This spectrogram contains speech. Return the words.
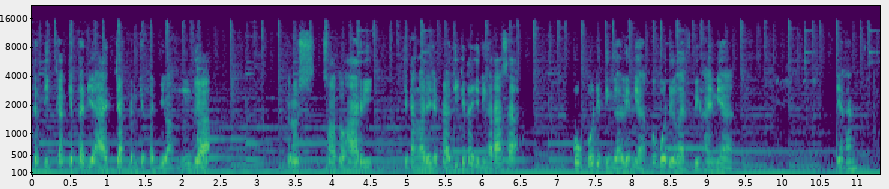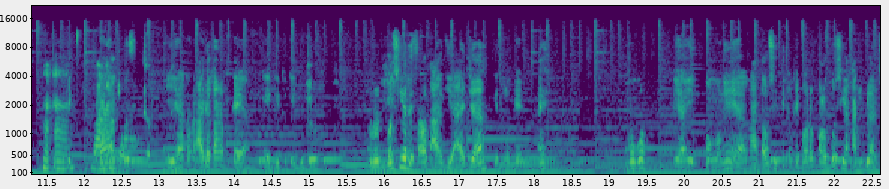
ketika kita diajak dan kita bilang enggak terus suatu hari kita nggak diajak lagi kita jadi ngerasa kok gue ditinggalin ya? Kok gue di left behind ya? Ya kan? Aku- gitu. iya kan ada kan kayak kayak gitu kayak gitu. Menurut gue sih reach out aja aja gitu loh kayak eh kok gue ya ngomongnya ya nggak tahu sih tipe-tipe orang kalau gue sih akan bilang,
